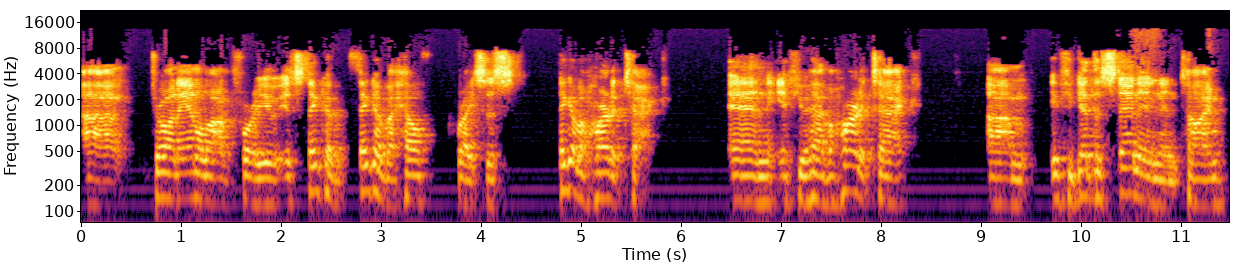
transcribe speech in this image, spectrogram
uh, draw an analog for you is think of think of a health crisis. Think of a heart attack and if you have a heart attack, um, if you get the stent in in time,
